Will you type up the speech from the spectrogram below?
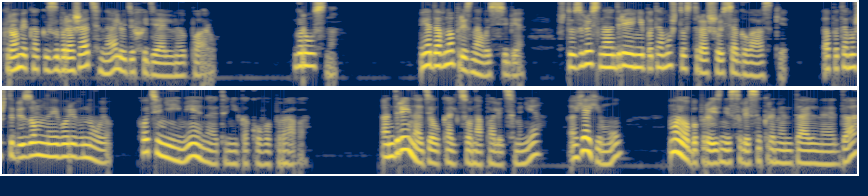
кроме как изображать на людях идеальную пару. Грустно. Я давно призналась себе, что злюсь на Андрея не потому, что страшусь огласки, а потому что безумно его ревную, хоть и не имею на это никакого права. Андрей надел кольцо на палец мне, а я ему. Мы оба произнесли сакраментальное «да»,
